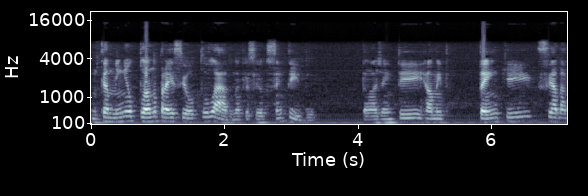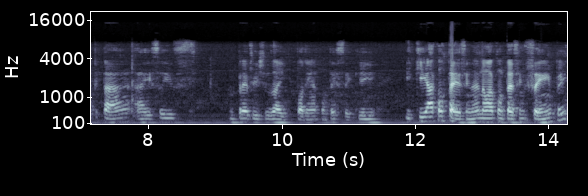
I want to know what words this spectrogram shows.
encaminha o plano para esse outro lado, né, para esse outro sentido. Então a gente realmente tem que se adaptar a esses imprevistos aí que podem acontecer que, e que acontecem, né? Não acontecem sempre,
